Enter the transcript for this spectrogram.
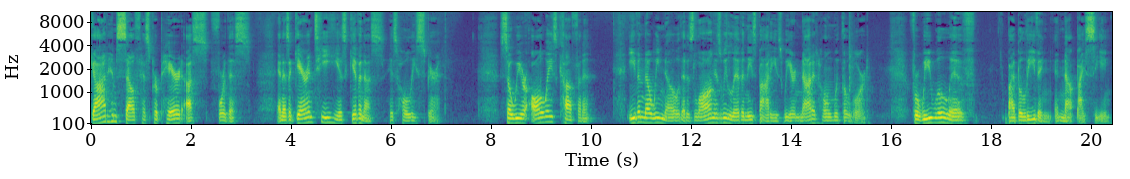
God Himself has prepared us for this, and as a guarantee, He has given us His Holy Spirit. So we are always confident, even though we know that as long as we live in these bodies, we are not at home with the Lord. For we will live by believing and not by seeing.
